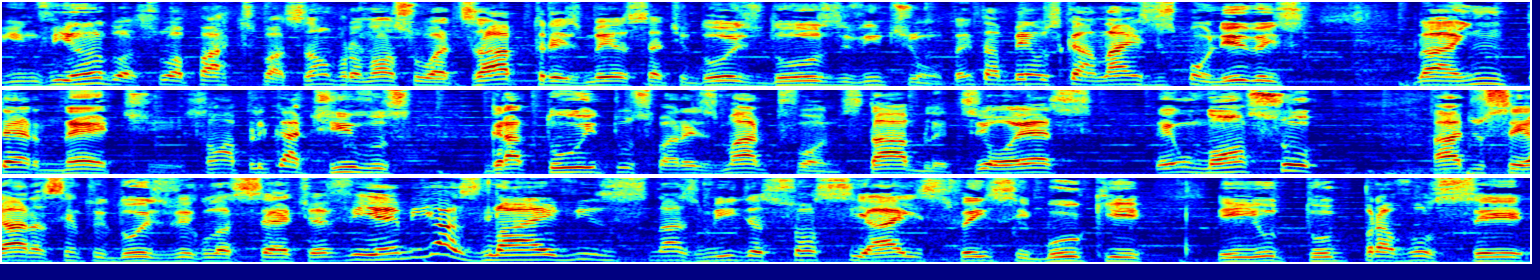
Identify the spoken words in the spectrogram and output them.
enviando a sua participação para o nosso WhatsApp 3672 1221. Tem também os canais disponíveis na internet, são aplicativos gratuitos para smartphones, tablets, iOS. Tem o nosso Rádio Ceará 102,7 FM e as lives nas mídias sociais, Facebook e YouTube para você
